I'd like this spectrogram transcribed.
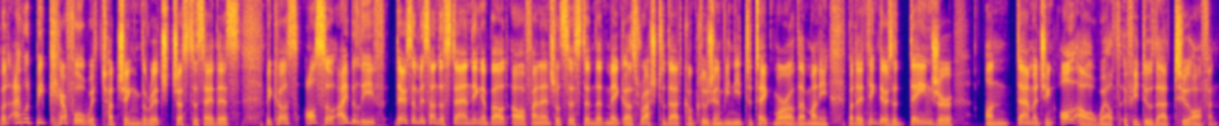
but I would be careful with touching the rich. Just to say this, because also I believe there's a misunderstanding about our financial system that make us rush to that conclusion. We need to take more of that money. But I think there's a danger on damaging all our wealth if we do that too often.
